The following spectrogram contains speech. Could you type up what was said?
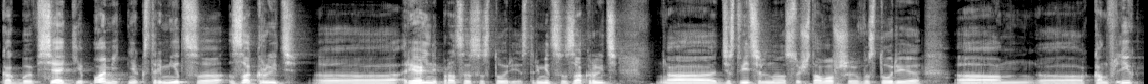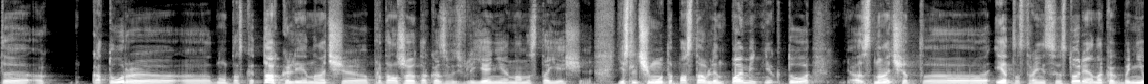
как бы всякий памятник стремится закрыть реальный процесс истории, стремится закрыть действительно существовавшие в истории конфликты, которые, э, ну, так сказать, так или иначе продолжают оказывать влияние на настоящее. Если чему-то поставлен памятник, то, э, значит, э, эта страница истории, она как бы не,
